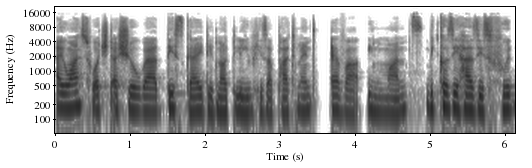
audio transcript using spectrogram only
I once watched a show where this guy did not leave his apartment ever in months because he has his food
